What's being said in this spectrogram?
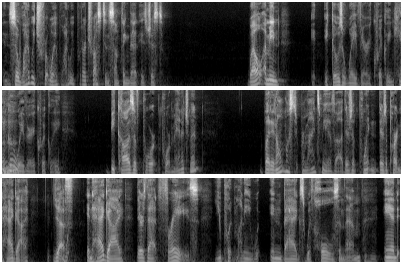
and so why do we, tr- why why do we put our trust in something that is just, well, I mean, it, it goes away very quickly and can go mm-hmm. away very quickly because of poor, poor management. But it almost reminds me of uh, there's a point in, there's a part in Haggai. Yes. in Haggai there's that phrase you put money w- in bags with holes in them. Mm-hmm. And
